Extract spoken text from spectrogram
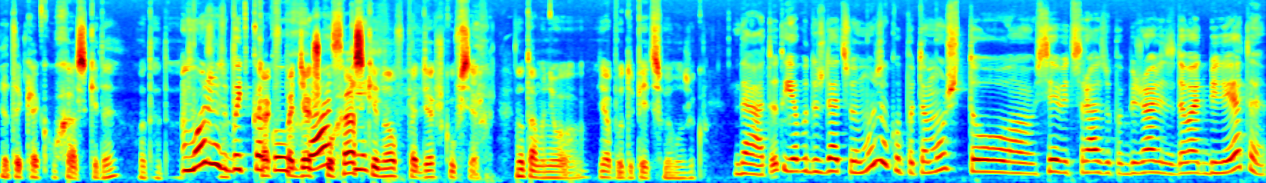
Это как у Хаски, да? Вот это вот. Может быть, как, Как у в поддержку Хаски. Хаски, но в поддержку всех. Ну, там у него «Я буду петь свою музыку». Да, тут я буду ждать свою музыку, потому что все ведь сразу побежали сдавать билеты.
